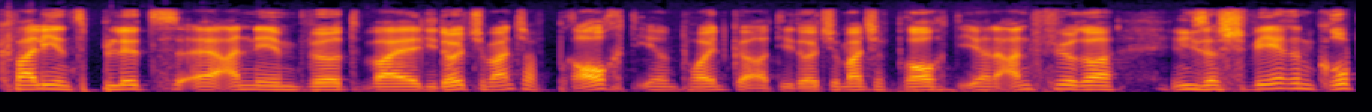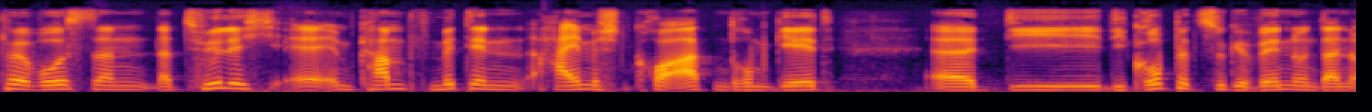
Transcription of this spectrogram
Quali in Split äh, annehmen wird, weil die deutsche Mannschaft braucht ihren Point Guard, die deutsche Mannschaft braucht ihren Anführer in dieser schweren Gruppe, wo es dann natürlich äh, im Kampf mit den heimischen Kroaten darum geht, äh, die, die Gruppe zu gewinnen und dann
